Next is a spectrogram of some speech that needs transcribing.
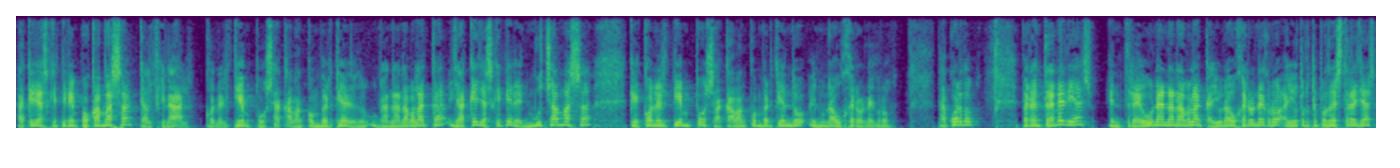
Aquellas que tienen poca masa, que al final, con el tiempo, se acaban convirtiendo en una nana blanca, y aquellas que tienen mucha masa, que con el tiempo se acaban convirtiendo en un agujero negro. ¿De acuerdo? Pero entre medias, entre una nana blanca y un agujero negro, hay otro tipo de estrellas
